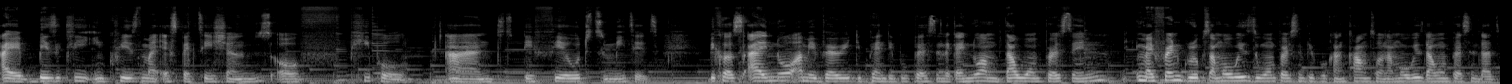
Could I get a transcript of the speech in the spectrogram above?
I basically increased my expectations of people and they failed to meet it because I know I'm a very dependable person. Like I know I'm that one person in my friend groups. I'm always the one person people can count on. I'm always that one person that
